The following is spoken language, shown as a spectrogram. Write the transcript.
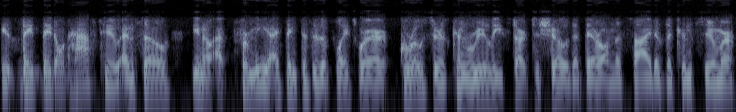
they they don't have to. And so, you know, for me, I think this is a place where grocers can really start to show that they're on the side of the consumer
